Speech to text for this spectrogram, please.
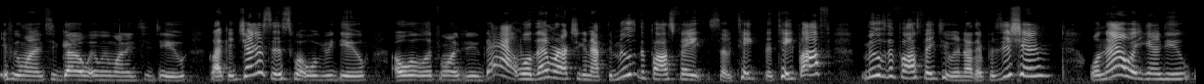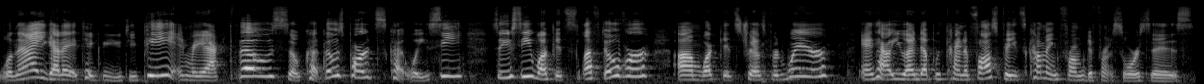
If we wanted to go and we wanted to do glycogenesis, what would we do? Oh, well, if we wanted to do that, well, then we're actually going to have to move the phosphate. So take the tape off, move the phosphate to another position. Well, now what you're going to do? Well, now you got to take the UTP and react those. So cut those parts, cut what you see. So you see what gets left over, um, what gets transferred where, and how you end up with kind of phosphates coming from different sources.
